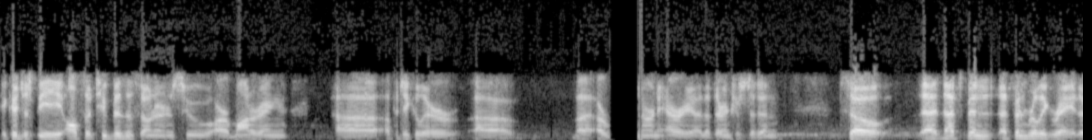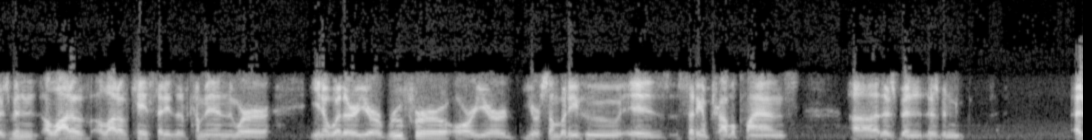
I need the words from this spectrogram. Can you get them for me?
It could just be also two business owners who are monitoring a particular uh, or an area that they're interested in. So that, that's been that's been really great. There's been a lot of a lot of case studies that have come in where you know whether you're a roofer or you're you're somebody who is setting up travel plans. Uh, there's been there's been ad-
